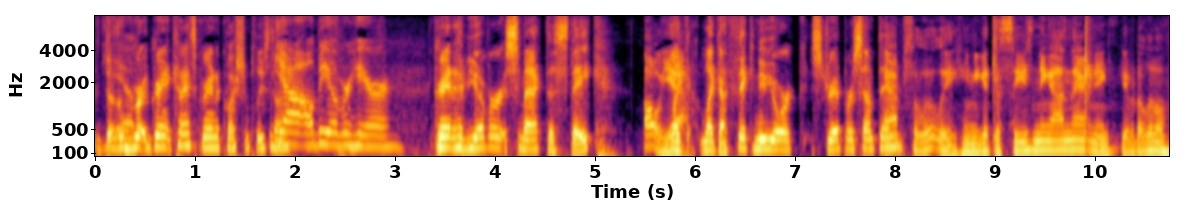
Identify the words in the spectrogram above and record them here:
Yep. Gra- Grant, can I ask Grant a question, please? Donna? Yeah, I'll be over here. Grant, have you ever smacked a steak? Oh yeah, Like like a thick New York strip or something? absolutely. And you get the seasoning on there, and you give it a little.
